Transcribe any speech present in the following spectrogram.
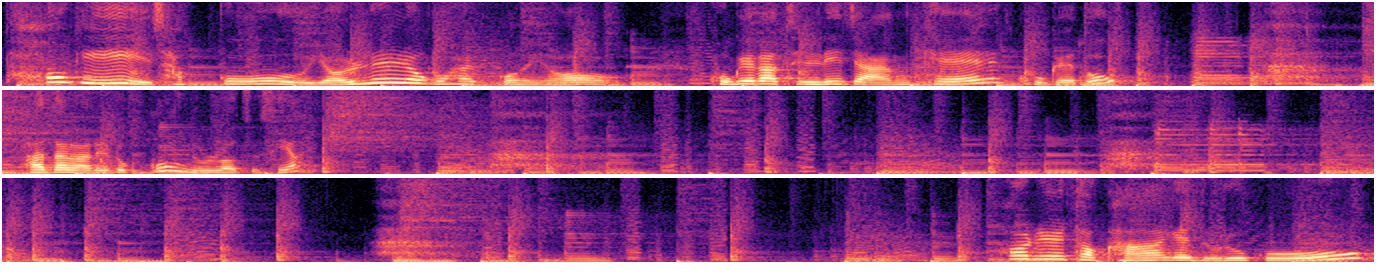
턱이 자꾸 열리려고 할 거예요. 고개가 들리지 않게 고개도 바닥 아래로 꾹 눌러주세요. 허리를 더 강하게 누르고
